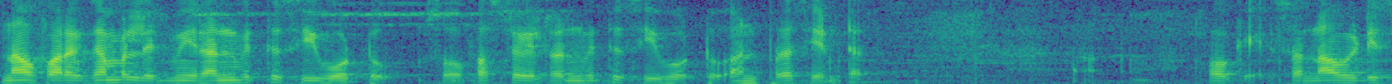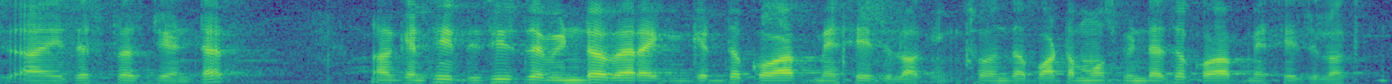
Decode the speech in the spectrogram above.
now for example let me run with the co2 so first i will run with the co2 and press enter. Okay so now it is i just pressed enter. Now you can see this is the window where i can get the CoAP message logging. So in the bottommost window is a CoAP message logging.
